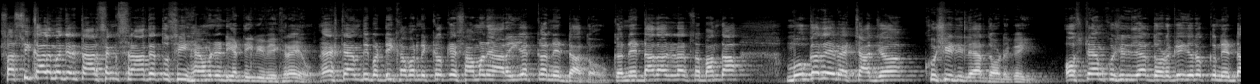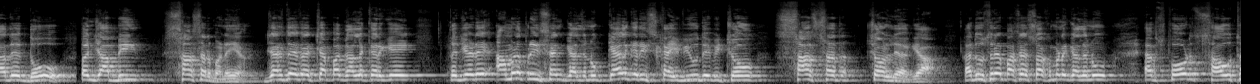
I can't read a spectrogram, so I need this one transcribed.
ਸਤਿ ਸ਼੍ਰੀ ਅਕਾਲ, ਮੈਂ ਜਗਤਾਰ ਸਿੰਘ ਸਰਾਂ ਤੇ ਤੁਸੀਂ ਹੈਵਨ ਇੰਡੀਆ ਟੀਵੀ ਵੇਖ ਰਹੇ ਹੋ। ਇਸ ਟਾਈਮ ਦੀ ਵੱਡੀ ਖਬਰ ਨਿਕਲ ਕੇ ਸਾਹਮਣੇ ਆ ਰਹੀ ਹੈ ਕੈਨੇਡਾ ਤੋਂ। ਕੈਨੇਡਾ ਦਾ ਜਿਹੜਾ ਸਬੰਧ ਆ, ਮੋਗਾ ਦੇ ਵਿੱਚ ਅੱਜ ਖੁਸ਼ੀ ਦੀ ਲਹਿਰ ਦੌੜ ਗਈ। ਉਸ ਟਾਈਮ ਖੁਸ਼ੀ ਦੀ ਲਹਿਰ ਦੌੜ ਗਈ ਜਦੋਂ ਕੈਨੇਡਾ ਦੇ ਦੋ ਪੰਜਾਬੀ ਸਾਂਸਰ ਬਣੇ ਆ। ਜਿਸ ਦੇ ਵਿੱਚ ਆਪਾਂ ਗੱਲ ਕਰੀਏ ਤੇ ਜਿਹੜੇ ਅਮਨਪ੍ਰੀਤ ਸਿੰਘ ਗਿੱਲ ਨੂੰ ਕੈਲਗਰੀ ਸਕਾਈ ਵਿਊ ਦੇ ਵਿੱਚੋਂ ਸਾਂਸਦ ਚੁਣ ਲਿਆ ਗਿਆ। ਆ ਦੂਸਰੇ ਪਾਸੇ ਸੁਖਮਨ ਗਿੱਲ ਨੂੰ ਐਪਸਪੋਰਟ ਸਾਊਥ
